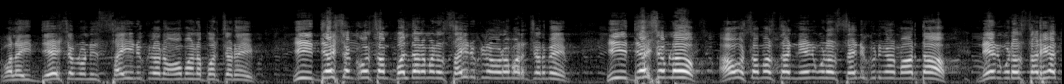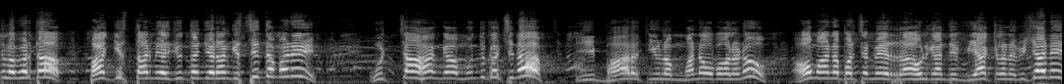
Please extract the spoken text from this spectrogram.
ఇవాళ ఈ దేశంలోని సైనికులను అవమానపరచడమే. ఈ దేశం కోసం బలిదానమైన సైనికులను అవమానపరచడమే. ఈ దేశంలో అవసరం నేను కూడా సైనికుడిగా మారుతా నేను కూడా సరిహద్దులో పెడతా పాకిస్తాన్ మీద యుద్ధం చేయడానికి సిద్ధమని ఉత్సాహంగా ముందుకొచ్చిన ఈ భారతీయుల మనోభావాలను అవమానపరచడమే రాహుల్ గాంధీ వ్యాఖ్యలన్న విషయాన్ని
